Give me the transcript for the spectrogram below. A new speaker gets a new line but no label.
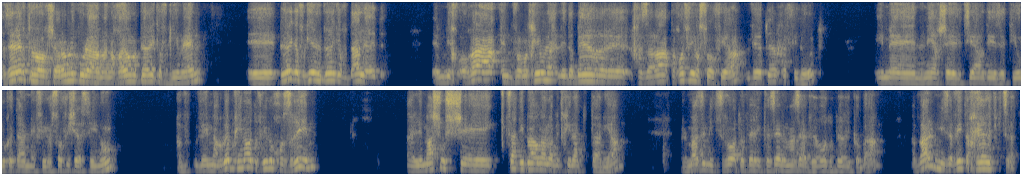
אז ערב טוב, שלום לכולם, אנחנו היום בפרק כ"ג. אה, פרק כ"ג ופרק כ"ד הם לכאורה, הם כבר מתחילים לדבר אה, חזרה, פחות פילוסופיה ויותר חסידות, אם אה, נניח שציירתי איזה טיול קטן פילוסופי שעשינו, והם הרבה בחינות אפילו חוזרים למשהו שקצת דיברנו עליו בתחילת טניה, על מה זה מצוות בפרק הזה ומה זה עבירות בפרק הבא, אבל מזווית אחרת קצת,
